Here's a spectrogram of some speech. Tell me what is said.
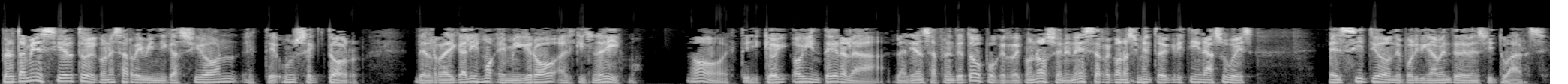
pero también es cierto que con esa reivindicación este, un sector del radicalismo emigró al kirchnerismo. ¿no? Este, y que hoy, hoy integra la, la Alianza Frente a Todos porque reconocen en ese reconocimiento de Cristina a su vez el sitio donde políticamente deben situarse.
